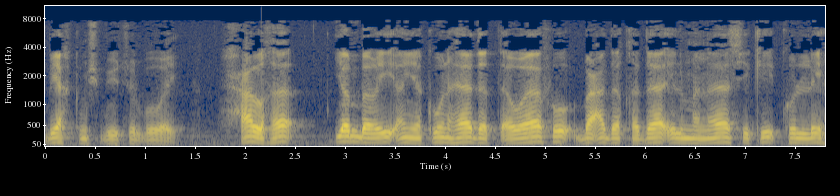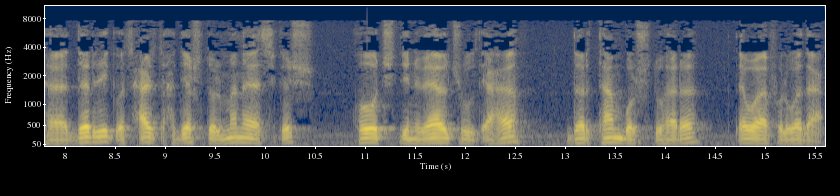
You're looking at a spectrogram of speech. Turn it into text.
بيحكمش بيوت البوي. حلها ينبغي أن يكون هذا الطواف بعد قضاء المناسك كلها. درج وتحاج تحديشت المناسكش خوش دين والشولت إها در تنبلش هرا طواف الوداع.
